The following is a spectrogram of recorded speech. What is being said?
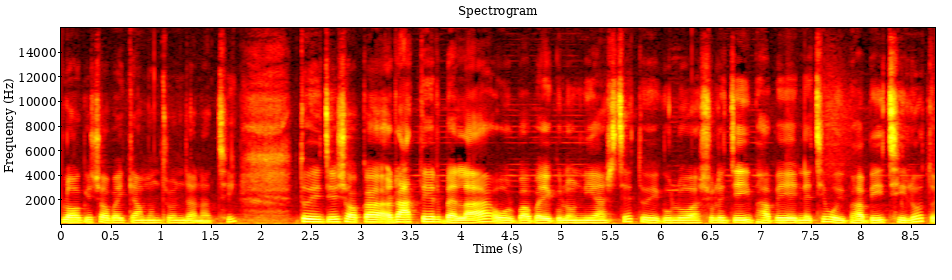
ব্লগে সবাইকে আমন্ত্রণ জানাচ্ছি। তো এই যে সকাল রাতের বেলা ওর বাবা এগুলো নিয়ে আসছে। তো এগুলো আসলে যেইভাবে এনেছে ওইভাবেই ছিল। তো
